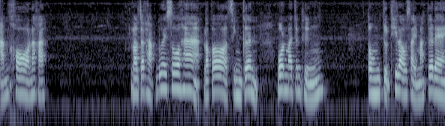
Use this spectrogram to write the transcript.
านคอนะคะ เราจะถักด้วยโซ่ห้าแล้วก็ซิงเกิลวนมาจนถึงตรงจุดที่เราใส่ marker แดง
